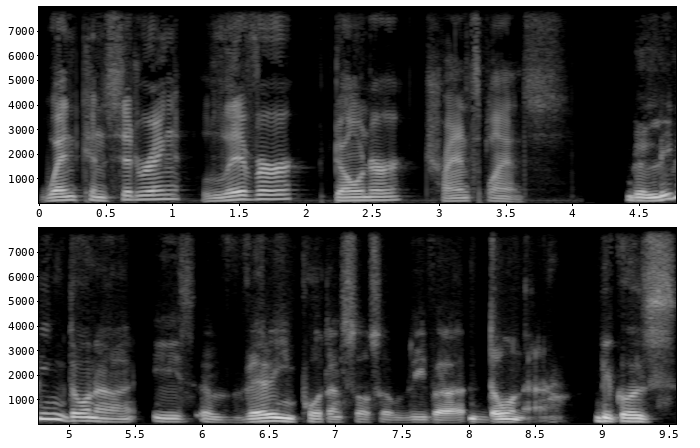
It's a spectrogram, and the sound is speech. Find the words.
when considering liver donor transplants? The living donor is a very important source of liver donor because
